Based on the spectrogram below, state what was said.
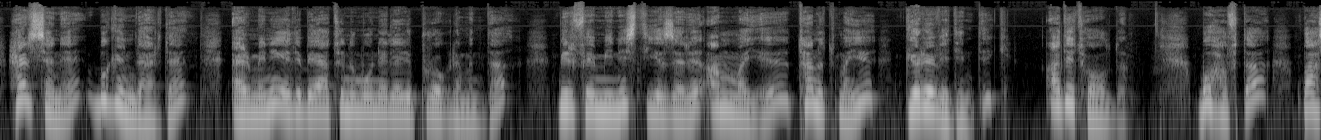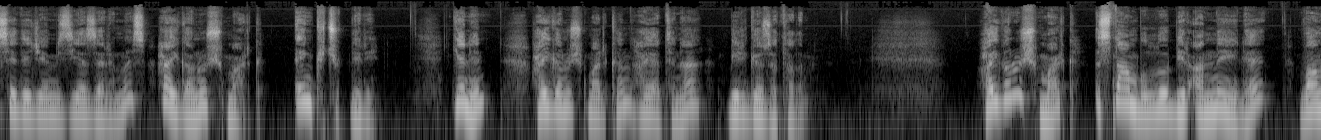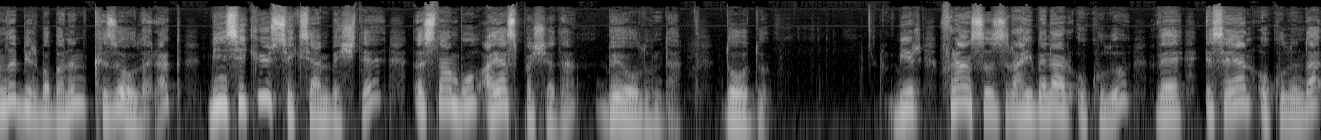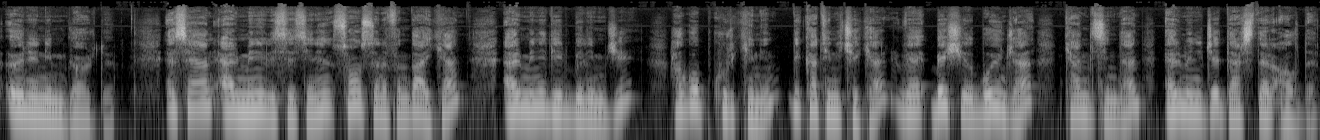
Her sene bugünlerde Ermeni Edebiyatı Numuneleri programında bir feminist yazarı anmayı, tanıtmayı görev edindik. Adet oldu. Bu hafta bahsedeceğimiz yazarımız Hayganuş Mark. En küçükleri. Gelin Hayganuş Mark'ın hayatına bir göz atalım. Hayganuş Mark İstanbullu bir anne ile Vanlı bir babanın kızı olarak 1885'te İstanbul Ayaspaşa'da Beyoğlu'nda doğdu. Bir Fransız Rahibeler Okulu ve Esayan Okulu'nda öğrenim gördü. Esayan Ermeni Lisesi'nin son sınıfındayken Ermeni dil bilimci Hagop Kurki'nin dikkatini çeker ve 5 yıl boyunca kendisinden Ermenice dersler aldı.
